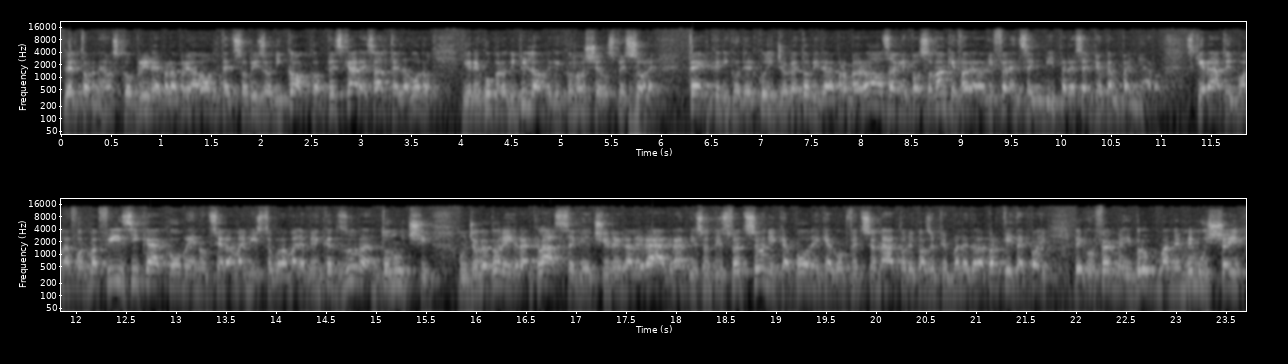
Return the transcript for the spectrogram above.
del torneo. Scoprire per la prima volta il sorriso di Cocco a pescare, salta il lavoro di recupero di Pillon che conosce lo spessore tecnico di alcuni giocatori della propria rosa che possono anche fare la differenza in B, per esempio Campagnaro, schierato in buona forma fisica come non si era mai visto con la maglia biancazzurra, Antonucci, un giocatore di gran classe che ci regalerà grandi soddisfazioni, Capone che ha confezionato le cose più belle della partita e poi le conferme di Brugman e Memushei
